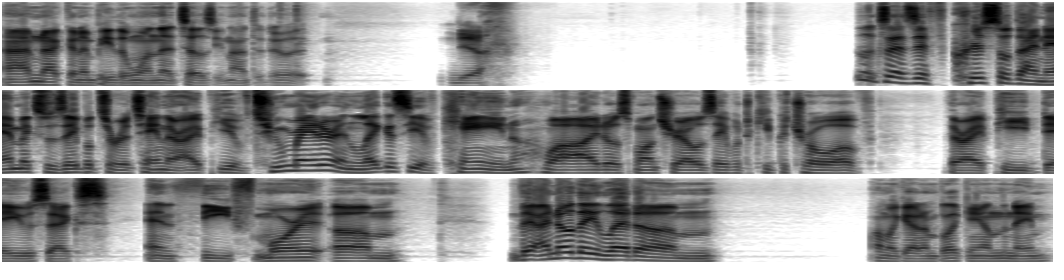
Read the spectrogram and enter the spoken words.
I'm not gonna be the one that tells you not to do it. Yeah. It looks as if Crystal Dynamics was able to retain their IP of Tomb Raider and Legacy of Kain, while Eidos Montreal was able to keep control of their IP Deus Ex and Thief. More, um, they, I know they let um, oh my god, I'm blanking on the name.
